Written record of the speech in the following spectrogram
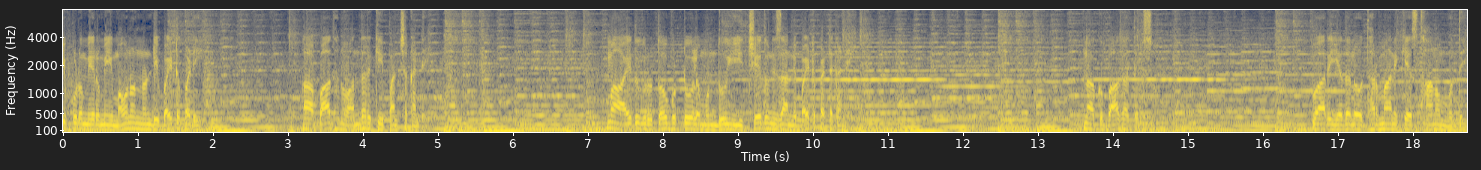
ఇప్పుడు మీరు మీ మౌనం నుండి బయటపడి ఆ బాధను అందరికీ పంచకండి. మా ఐదుగురు తోబుట్టువుల ముందు ఈ చేదు నిజాన్ని బయట పెట్టకండి నాకు బాగా తెలుసు. వారి ఎదలో ధర్మానికే స్థానం ఉంది.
